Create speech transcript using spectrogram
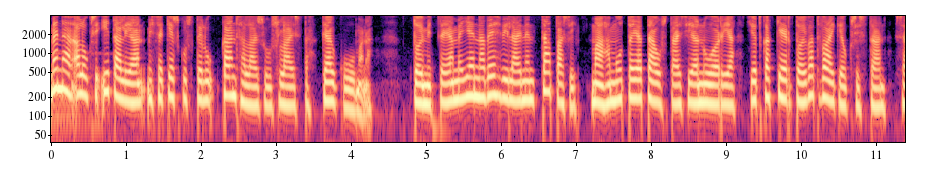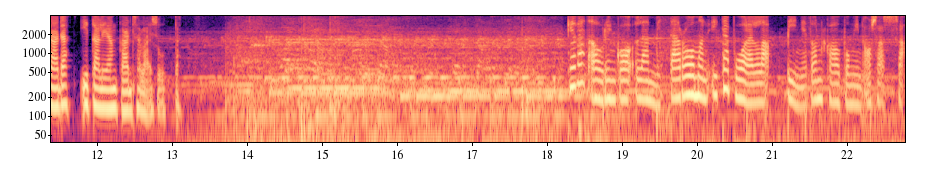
Mennään aluksi Italiaan, missä keskustelu kansalaisuuslaista käy kuumana. Toimittajamme Jenna Vehviläinen tapasi maahanmuuttajataustaisia nuoria, jotka kertoivat vaikeuksistaan saada Italian kansalaisuutta. Kevätaurinko lämmittää Rooman itäpuolella Pinjeton kaupungin osassa.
